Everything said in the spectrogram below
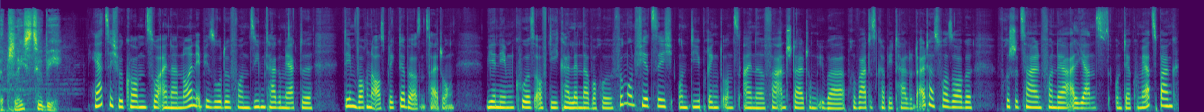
The place to be. Herzlich willkommen zu einer neuen Episode von Sieben Tage Märkte, dem Wochenausblick der Börsenzeitung. Wir nehmen Kurs auf die Kalenderwoche 45 und die bringt uns eine Veranstaltung über privates Kapital und Altersvorsorge, frische Zahlen von der Allianz und der Commerzbank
